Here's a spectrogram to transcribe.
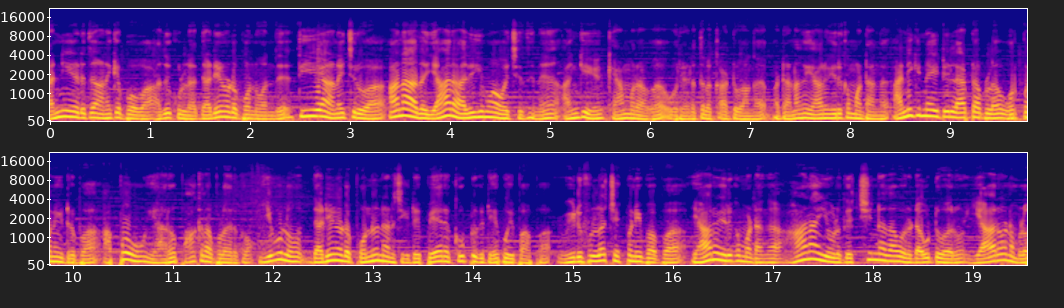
தண்ணியை எடுத்து அணைக்க போவா. அதுக்குள்ள தடியனோட பொண்ணு வந்து தீயை அணைச்சிருவா. ஆனா அதை யார் அதிகமா வச்சதுன்னு அங்கேயும் கேமராவை ஒரு இடத்துல காட்டுவாங்க. பட் ஆனாங்க யாரும் இருக்க மாட்டாங்க. அன்னைக்கு நைட்டு லேப்டாப்ல ஒர்க் பண்ணிட்டு இருப்பா. அப்பவும் யாரோ பாக்குறா போல இருக்கும். இவளும் தடியனோட பொண்ணு நினைச்சுக்கிட்டு பேரை கூப்பிட்டுக்கிட்டே போய் பாப்பா. வீடு ஃபுல்லா செக் பண்ணி பாப்பா. யாரும் இருக்க மாட்டாங்க. ஆனா இவளுக்கு சின்னதா ஒரு டவுட் வரும். யாரோ நம்மள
